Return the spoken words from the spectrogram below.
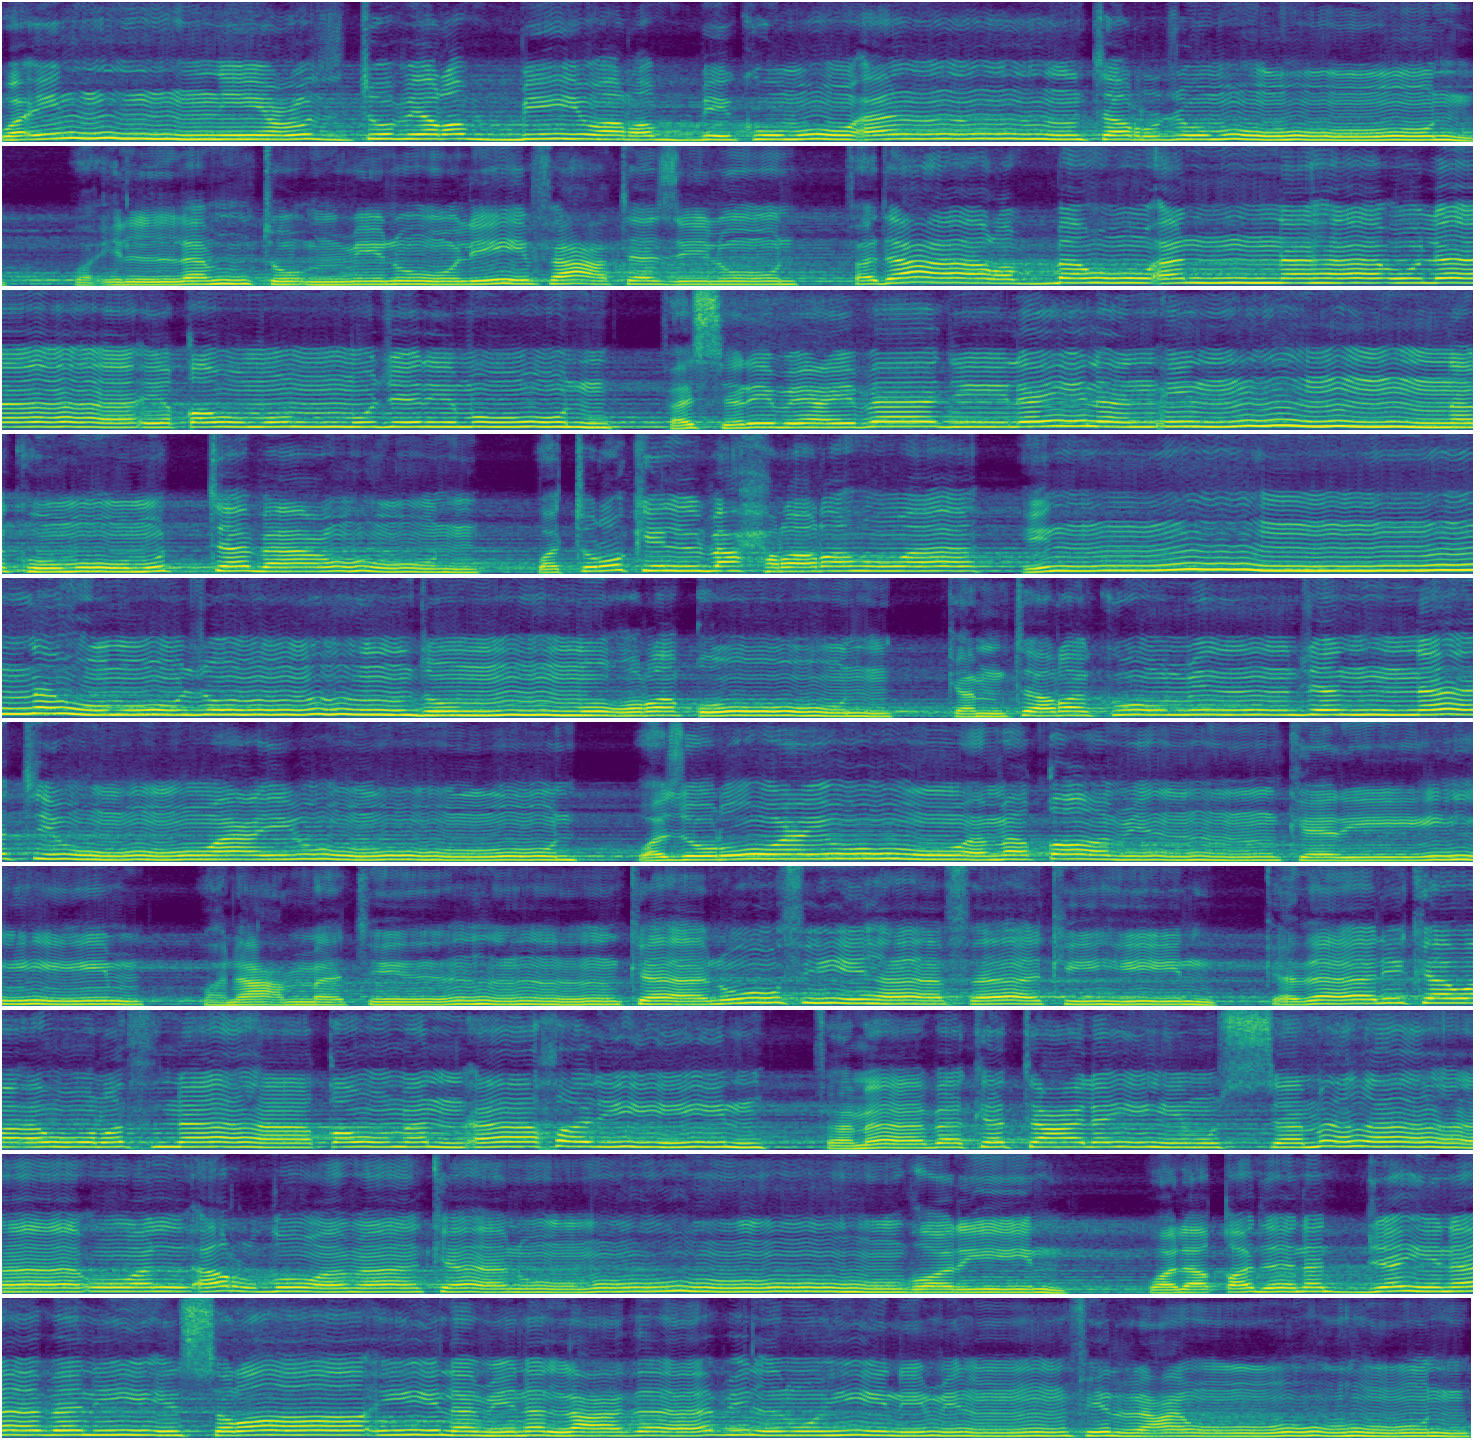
واني عذت بربي وربكم ان ترجمون وان لم تؤمنوا لي فاعتزلون فدعا ربه ان هؤلاء قوم مجرمون فاسر بعبادي ليلا انكم متبعون واترك البحر رهوا انهم مغرقون كم تركوا من جنات وعيون وزروع ومقام كريم ونعمة كانوا فيها فاكهين. كذلك واورثناها قوما آخرين. فما بكت عليهم السماء والأرض وما كانوا منظرين. ولقد نجينا بني إسرائيل من العذاب المهين من فرعون.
